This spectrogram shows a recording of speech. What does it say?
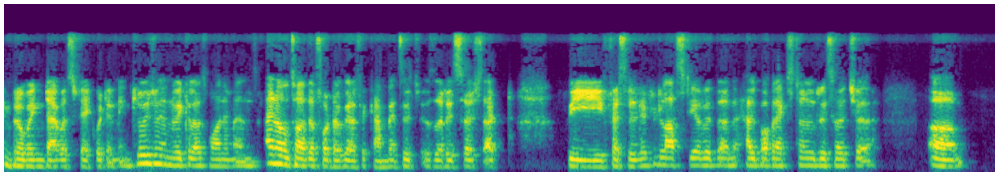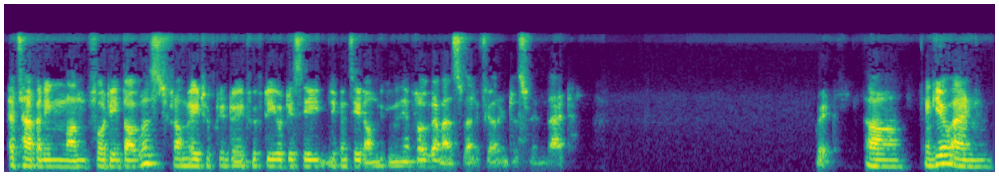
improving diversity, equity, and inclusion in Wiki Loves monuments, and also other photographic campaigns, which is the research that we facilitated last year with the help of an external researcher. Um, it's happening on 14th August from 8.15 to 8.50 UTC. You can see it on the Wikimedia program as well if you're interested in that. Great. Uh, thank you, and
